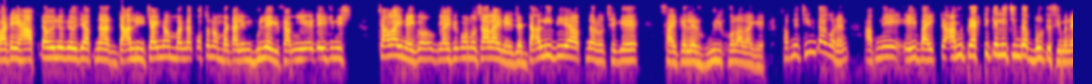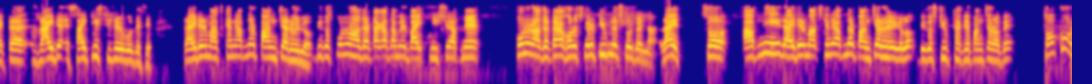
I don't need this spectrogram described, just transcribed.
বাট এই হাফটা হইল গিয়ে যে আপনার ডালি, চার নাম্বার না কত নাম্বার ডালি? আমি ভুলে গেছি। আমি এটা এই জিনিস চালাই নাই লাইফে কোনো চালাই নাই যে ডালি দিয়ে আপনার হচ্ছে গিয়ে সাইকেলের হুইল খোলা লাগে। আপনি চিন্তা করেন, আপনি এই বাইকটা আমি প্র্যাকটিক্যালি চিন্তা বলতেছি মানে একটা রাইডার সাইক্লিস্ট হিসেবে বলতেছি। রাইডের মাঝখানে আপনার পাংচার হইল। বিকজ পনেরো হাজার টাকা দামের বাইক নিশ্চয়ই আপনি পনেরো হাজার টাকা খরচ করে টিউবলেস করবেন না রাইট সো আপনি রাইডের মাঝখানে আপনার পাংচার হয়ে গেল বিকজ টিউব থাকলে পাংচার হবে। তখন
